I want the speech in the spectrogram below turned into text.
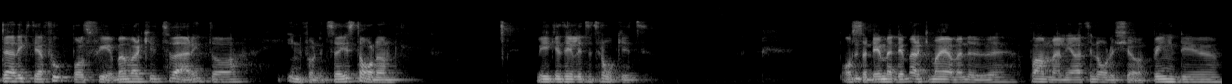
Den riktiga fotbollsfebern verkar ju tyvärr inte ha infunnit sig i staden. Vilket är lite tråkigt. Och så det, det märker man ju även nu på anmälningarna till Norrköping. Det är ju,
